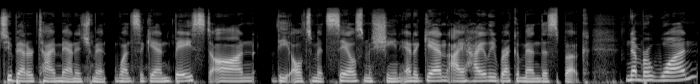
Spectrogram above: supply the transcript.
to better time management once again, based on the Ultimate Sales Machine. And again, I highly recommend this book. Number one,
